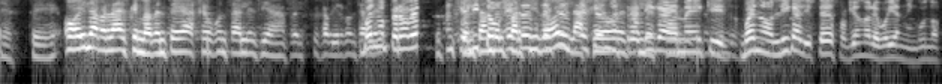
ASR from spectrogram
Este, hoy la verdad es que me aventé a Geo González y a Francisco Javier González. Bueno, pero a ver, Angelito, esa es, nuestra Liga MX. Bueno, Liga de ustedes, porque yo no le voy a ninguno.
